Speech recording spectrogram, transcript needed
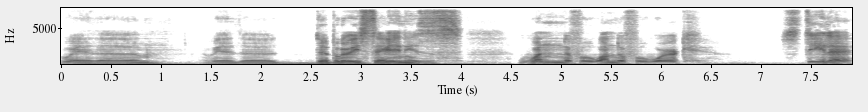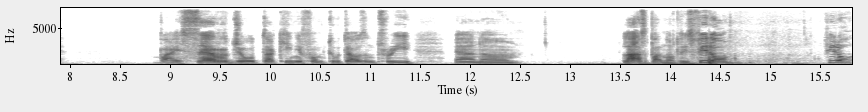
with um, with uh, De Breuil Sereni's wonderful, wonderful work, Stile by Sergio Tacchini from 2003. And um, last but not least, Fido. Fido.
